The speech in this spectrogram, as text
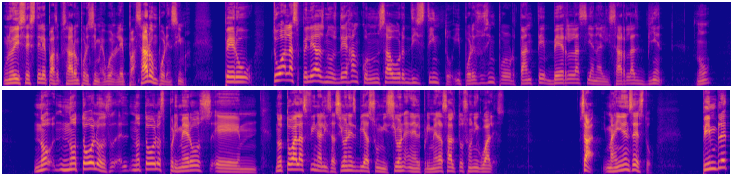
uno dice, este le pasaron por encima. Bueno, le pasaron por encima. Pero todas las peleas nos dejan con un sabor distinto y por eso es importante verlas y analizarlas bien, ¿no? No, no, todos, los, no todos los primeros, em, no todas las finalizaciones vía sumisión en el primer asalto son iguales. O sea, imagínense esto. Pimblet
